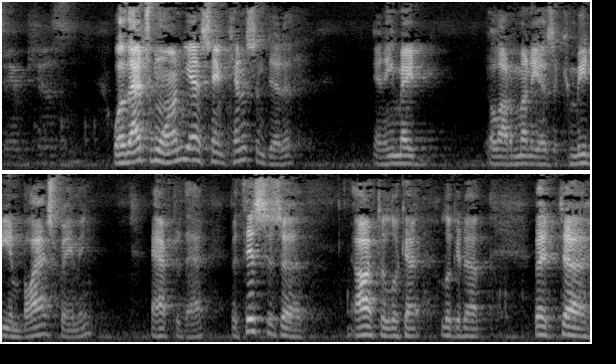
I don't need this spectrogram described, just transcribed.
Sam. Well, that's one. Yeah, Sam Kinison did it, and he made a lot of money as a comedian blaspheming after that. But this is a. I'll have to look at look it up. But uh,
